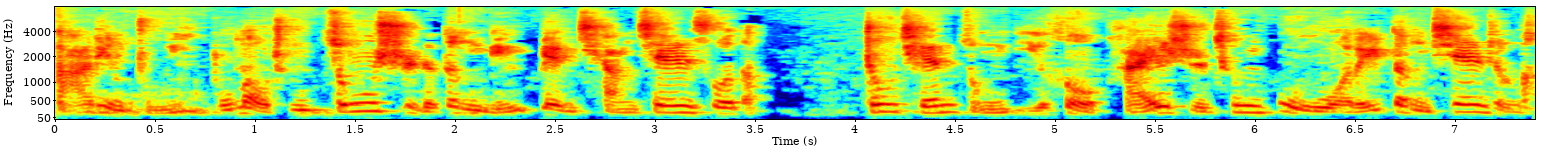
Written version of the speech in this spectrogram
打定主意不冒充宗室的邓明便抢先说道：“周千总，以后还是称呼我为邓先生吧。”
